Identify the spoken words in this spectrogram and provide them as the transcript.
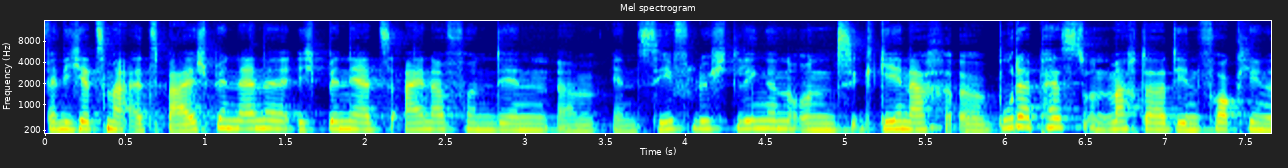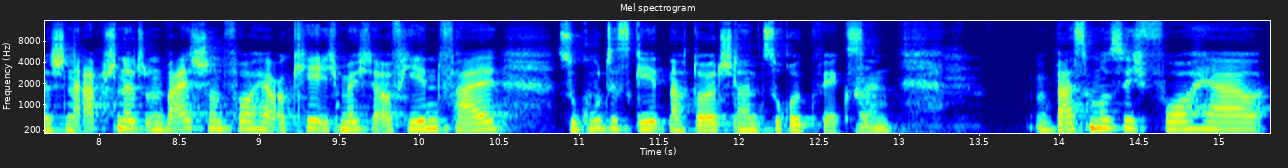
Wenn ich jetzt mal als Beispiel nenne, ich bin jetzt einer von den ähm, NC-Flüchtlingen und gehe nach äh, Budapest und mache da den vorklinischen Abschnitt und weiß schon vorher, okay, ich möchte auf jeden Fall, so gut es geht, nach Deutschland zurückwechseln. Ja. Was muss ich vorher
